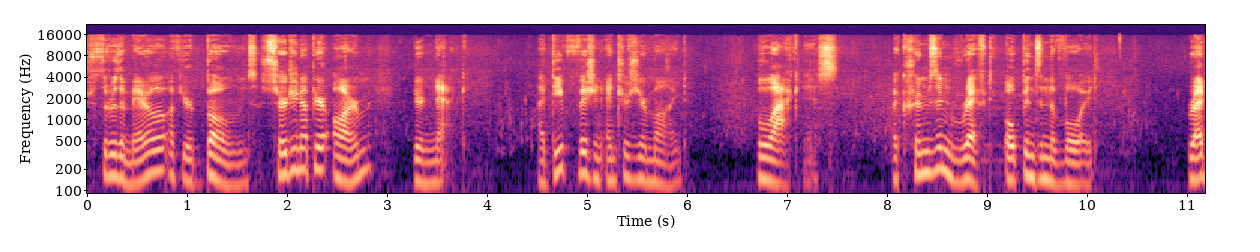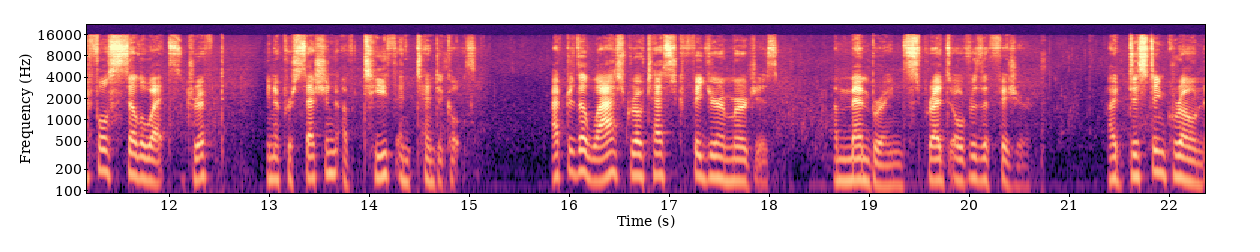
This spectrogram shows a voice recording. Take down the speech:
through the marrow of your bones, surging up your arm, your neck. A deep vision enters your mind. Blackness. A crimson rift opens in the void. Dreadful silhouettes drift in a procession of teeth and tentacles. After the last grotesque figure emerges, a membrane spreads over the fissure. A distant groan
